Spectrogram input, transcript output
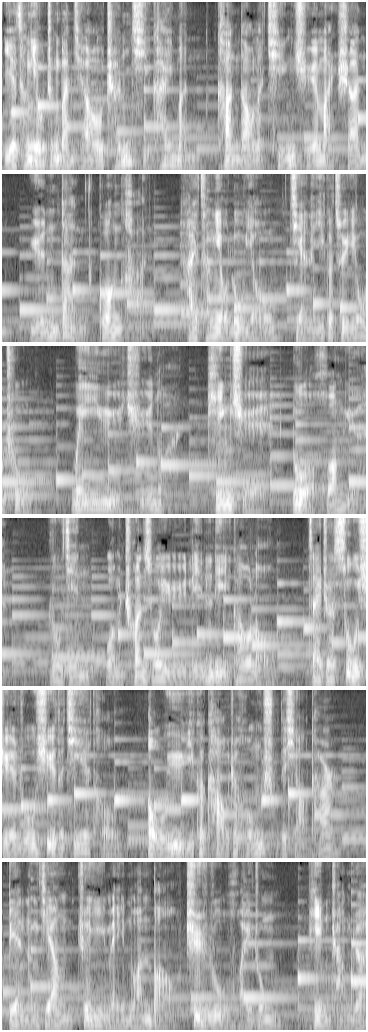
也曾有郑板桥晨起开门，看到了晴雪满山，云淡光寒；还曾有陆游捡了一个最幽处，微浴取暖，听雪落荒原。如今我们穿梭于林立高楼，在这素雪如絮的街头，偶遇一个烤着红薯的小摊儿。便能将这一枚暖宝置入怀中，品尝着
